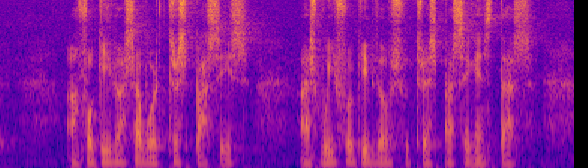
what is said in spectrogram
and forgive us our trespasses, as we forgive those who trespass against us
